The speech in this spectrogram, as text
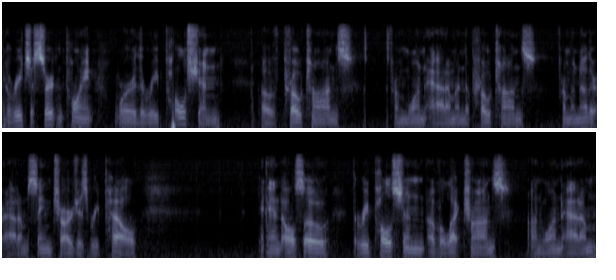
it'll reach a certain point where the repulsion of protons from one atom and the protons from another atom, same charges repel, and also the repulsion of electrons on one atom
